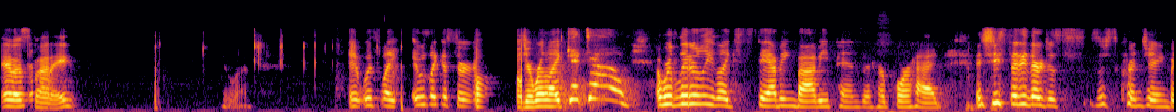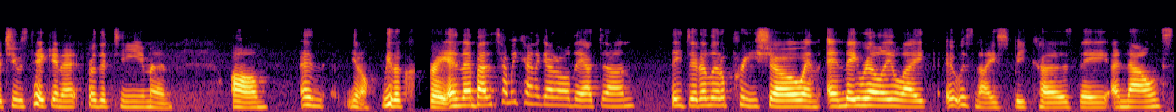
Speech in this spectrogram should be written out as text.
it was funny. It was. Like it was like a soldier. We're like, get down, and we're literally like stabbing bobby pins in her poor head, and she's sitting there just just cringing, but she was taking it for the team, and um and you know we look great. And then by the time we kind of got all that done, they did a little pre-show, and and they really like it was nice because they announced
